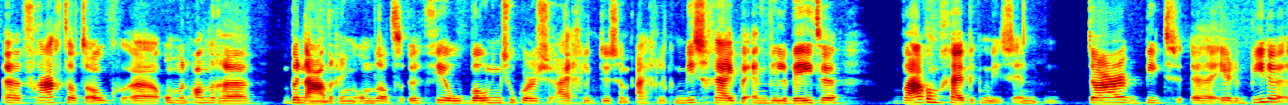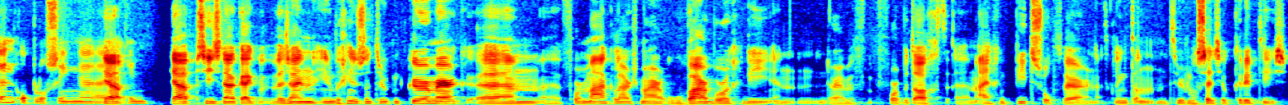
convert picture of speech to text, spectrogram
eh, vraagt dat ook eh, om een andere benadering. Omdat veel woningzoekers eigenlijk dus eigenlijk misgrijpen en willen weten waarom grijp ik mis. En daar biedt eh, eerlijk bieden een oplossing eh, Ja. in. Ja, precies. Nou kijk, we zijn in het begin is het natuurlijk een keurmerk ehm, eh, voor makelaars, maar hoe waarborg je die? En daar hebben we voor bedacht ehm, eigenlijk biedsoftware. En dat klinkt dan natuurlijk nog steeds heel cryptisch.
